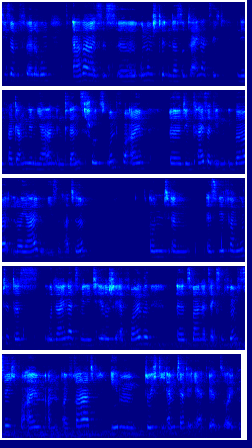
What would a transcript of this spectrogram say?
dieser Beförderung, aber es ist äh, unumstritten, dass Odeinat sich in den vergangenen Jahren im Grenzschutz und vor allem äh, dem Kaiser gegenüber loyal bewiesen hatte. Und ähm, es wird vermutet, dass Odeinats militärische Erfolge 256 äh, vor allem am Euphrat eben durch die Ämter geehrt werden sollten.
